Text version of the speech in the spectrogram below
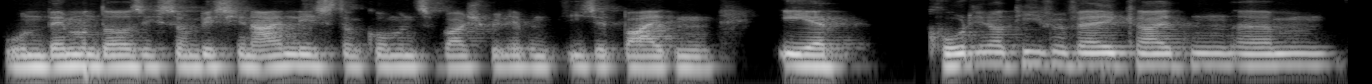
Und wenn man da sich so ein bisschen einliest, dann kommen zum Beispiel eben diese beiden eher koordinativen Fähigkeiten ähm,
